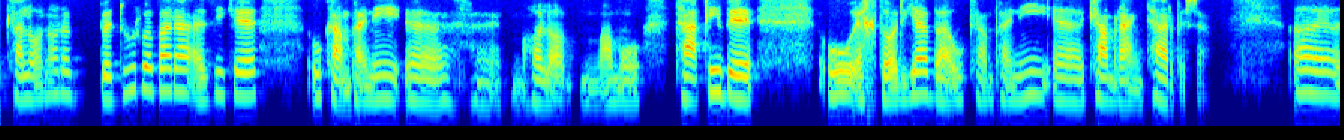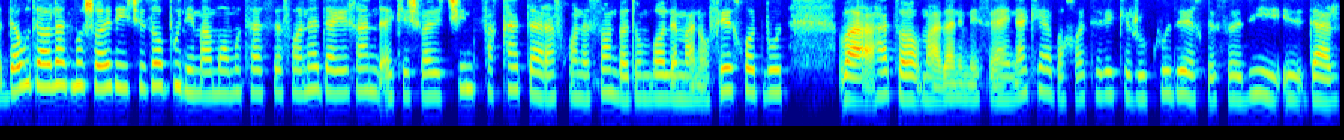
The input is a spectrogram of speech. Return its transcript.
کلانا را به دور ببره. از اینکه او کمپانی حالا اما تعقیب او اختاریه و او کمپانی کمرنگتر بشه. دو دولت ما شاهد این چیزا بودیم اما متاسفانه دقیقا کشور چین فقط در افغانستان به دنبال منافع خود بود و حتی معدن مثل عینک به خاطری که رکود اقتصادی در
